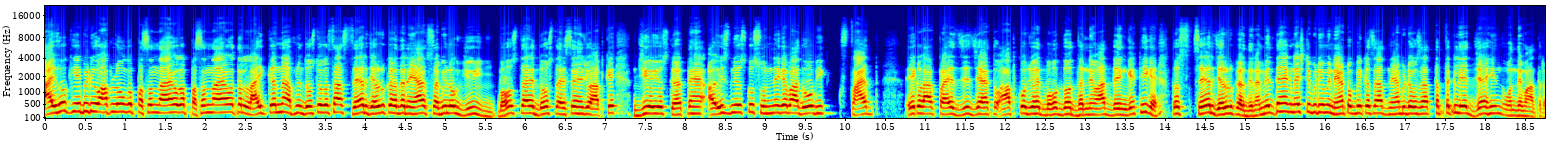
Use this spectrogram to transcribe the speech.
आई होप ये वीडियो आप लोगों को पसंद आया होगा। पसंद आया हो तो लाइक करना, अपने दोस्तों के साथ शेयर ज़रूर कर देना यार। सभी लोग जियो बहुत सारे दोस्त ऐसे हैं जो आपके जियो यूज़ करते हैं। और इस न्यूज़ को सुनने के बाद वो भी शायद एक लाख प्राइस जीत जाए तो आपको जो है बहुत बहुत धन्यवाद देंगे, ठीक है? तो शेयर ज़रूर कर देना। मिलते हैं नेक्स्ट वीडियो में नया टॉपिक के साथ, नया वीडियो के साथ। तब तक के लिए जय हिंद, वंदे मातरम।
